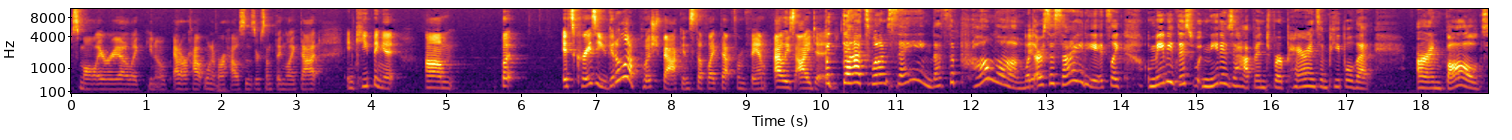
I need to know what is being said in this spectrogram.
small area, like you know at our house, one of our houses or something like that, and keeping it. Um, but it's crazy. You get a lot of pushback and stuff like that from fam. At least I did. But that's what I'm saying. That's the problem with It- our society. It's like maybe this needed to happen for parents and people that are involved.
